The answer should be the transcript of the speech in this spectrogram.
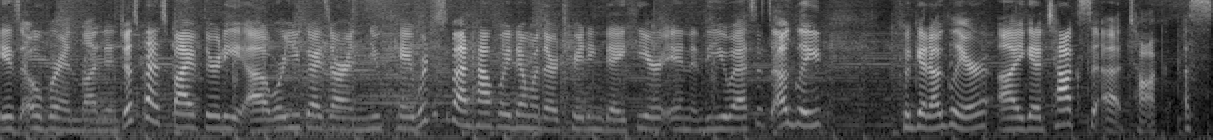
is over in London, just past 5:30, uh, where you guys are in the UK. We're just about halfway done with our trading day here in the US. It's ugly. Could get uglier. Uh, you get a talk, uh, talk, a s-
